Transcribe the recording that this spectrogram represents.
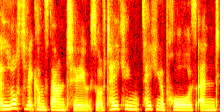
a lot of it comes down to sort of taking taking a pause and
